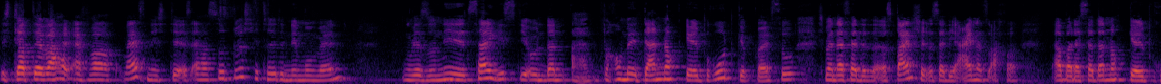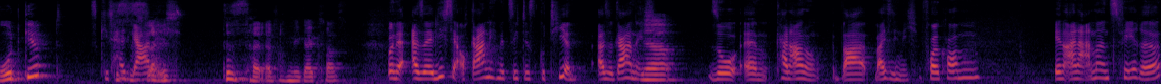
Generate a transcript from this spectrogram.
Ich glaube, der war halt einfach, weiß nicht, der ist einfach so durchgedreht in dem Moment. Und wir so, nee, jetzt zeige ich es dir. Und dann, ah, warum er dann noch gelb-rot gibt, weißt du? Ich meine, dass er das Bein steht, ist ja die eine Sache. Aber dass er dann noch gelb-rot gibt, das geht halt gar nicht. Das ist halt einfach mega krass. Und er, also er ließ ja auch gar nicht mit sich diskutieren. Also gar nicht. Ja. So, ähm, keine Ahnung, war, weiß ich nicht, vollkommen in einer anderen Sphäre.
